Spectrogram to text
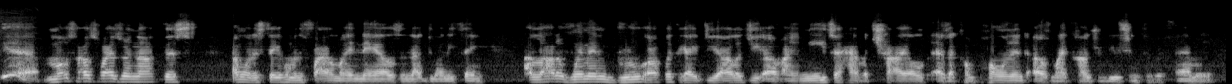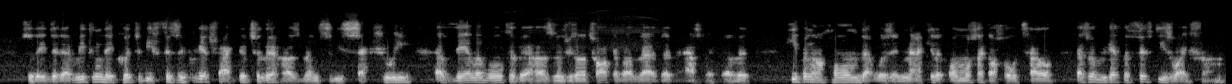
yeah, most housewives are not this. I want to stay home and file my nails and not do anything. A lot of women grew up with the ideology of I need to have a child as a component of my contribution to the family. So they did everything they could to be physically attractive to their husbands, to be sexually available to their husbands. We're going to talk about that that aspect of it. keeping a home that was immaculate, almost like a hotel. That's where we get the '50s wife from.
